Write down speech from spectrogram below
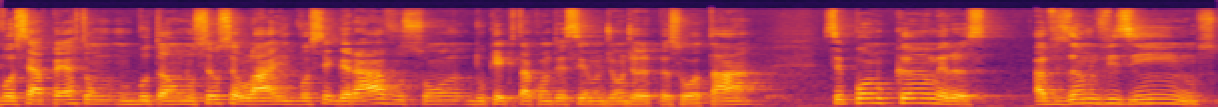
Você aperta um botão no seu celular e você grava o som do que está acontecendo, de onde a pessoa está. Você põe câmeras avisando vizinhos,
